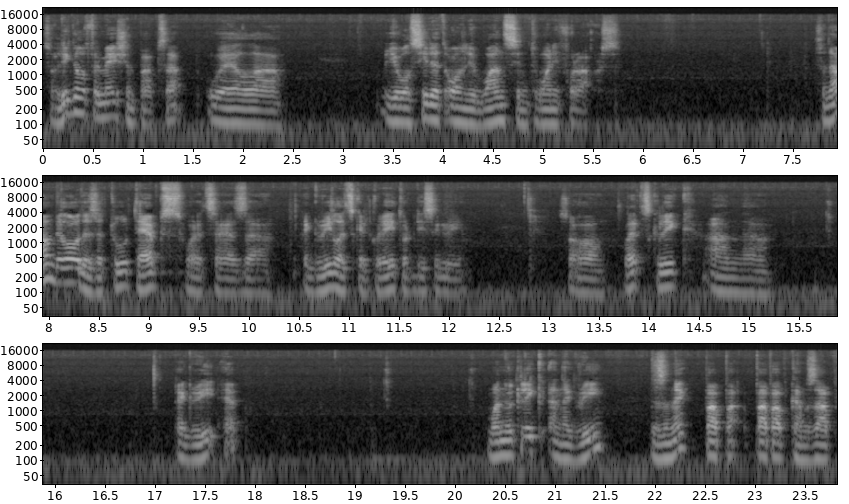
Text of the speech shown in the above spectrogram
So legal information pops up will uh, you will see that only once in 24 hours. So down below there's a two tabs where it says uh, agree, let's calculate or disagree. So let's click on uh, agree app when we click and agree, the next pop-up pop comes up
